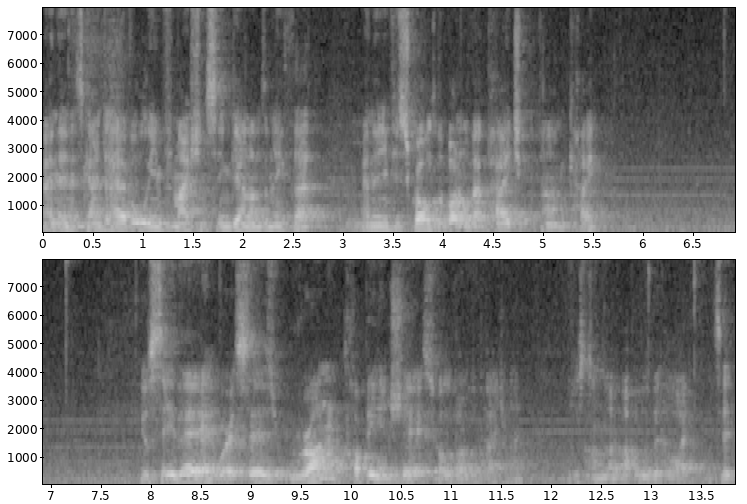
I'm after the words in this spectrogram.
And then it's going to have all the information sitting down underneath that. And then if you scroll to the bottom of that page, um, Kate, you'll see there where it says run, copy and share. Scroll to the bottom of the page, mate. Just on the up a little bit high. That's it.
